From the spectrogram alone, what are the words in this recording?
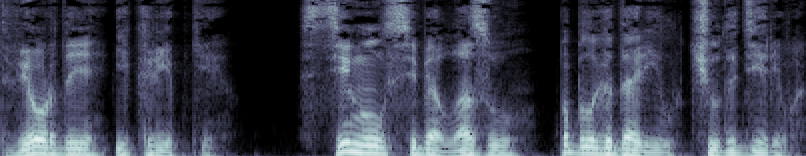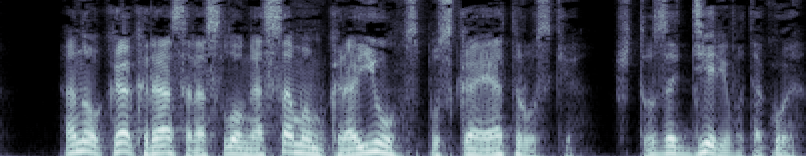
твердые и крепкие. Стянул с себя лозу, поблагодарил чудо дерева. Оно как раз росло на самом краю, спуская отростки. Что за дерево такое?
